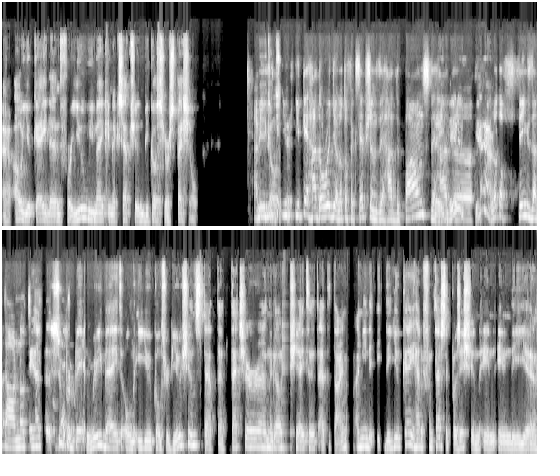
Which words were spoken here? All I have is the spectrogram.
uh, "Oh, UK, then for you we make an exception because you're special." I mean, because UK, UK had already a lot of exceptions. They had the pounds. They, they had uh, yeah. a lot of things that are not. They had a super big rebate on EU contributions that that Thatcher uh, negotiated at the time. I mean, the, the UK had a fantastic position in in the uh,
